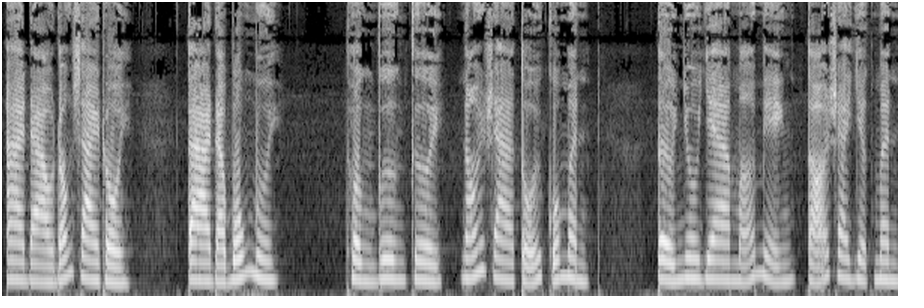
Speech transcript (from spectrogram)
A đào đón sai rồi ta đã bốn mươi. Thuần vương cười, nói ra tuổi của mình. Tự nhu gia mở miệng, tỏ ra giật mình.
